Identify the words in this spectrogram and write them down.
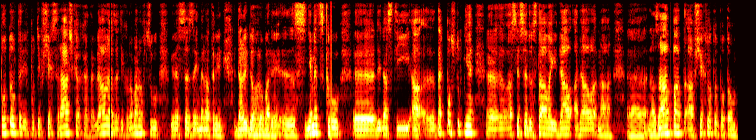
potom tedy po těch všech srážkách a tak dále, a za těch Romanovců, kde se zejména tedy dali dohromady e, s německou e, dynastií a e, tak postupně e, vlastně se dostávají dál a dál na, e, na západ a všechno to potom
